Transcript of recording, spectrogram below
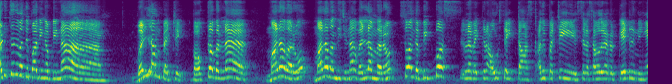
அடுத்தது வந்து பார்த்தீங்க அப்படின்னா வெள்ளம் பற்றி. இப்போ அக்டோபரில் மழை வரும். மழை வந்துச்சுன்னா வெள்ளம் வரும். ஸோ அந்த பிக் பாஸில் வைக்கிற அவுட் சைட் டாஸ்க் அது பற்றி சில சகோதரர்கள் கேட்டிருந்தீங்க.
